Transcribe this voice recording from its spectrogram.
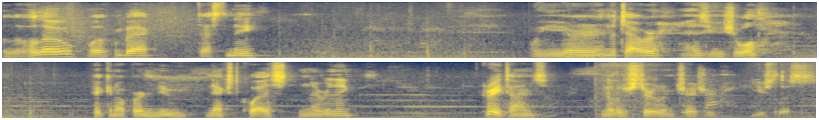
Hello, hello. Welcome back. Destiny. We are in the tower, as usual. Picking up our new next quest and everything. Great times. Another sterling treasure. Useless.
